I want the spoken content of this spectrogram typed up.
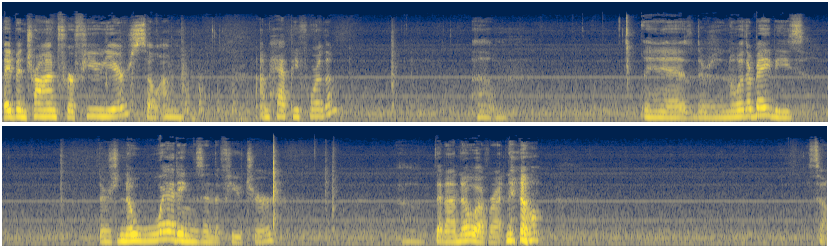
They've been trying for a few years, so I'm I'm happy for them. Um, there's no other babies. There's no weddings in the future uh, that I know of right now. So.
